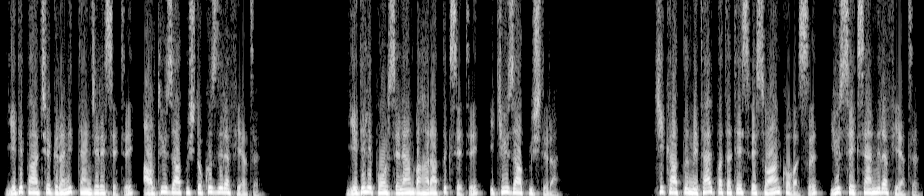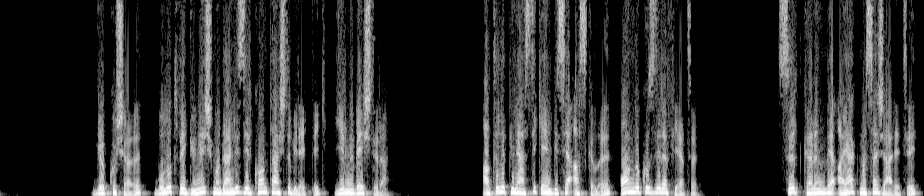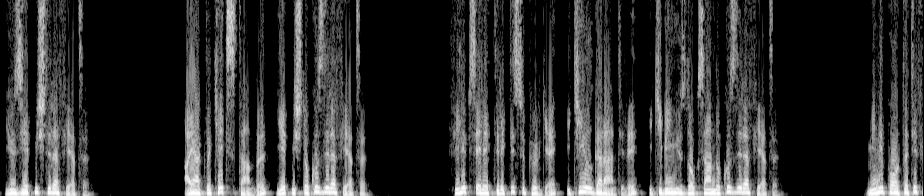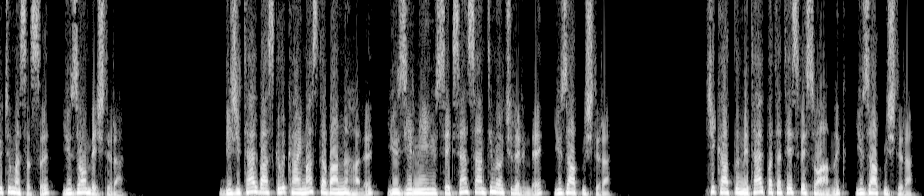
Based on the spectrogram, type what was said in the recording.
7 parça granit tencere seti, 669 lira fiyatı. 7'li porselen baharatlık seti, 260 lira. 2 katlı metal patates ve soğan kovası, 180 lira fiyatı. Gökkuşağı, bulut ve güneş modelli zirkon taşlı bileklik, 25 lira. Atılı plastik elbise askılı, 19 lira fiyatı. Sırt karın ve ayak masaj aleti, 170 lira fiyatı. Ayaklı kek standı, 79 lira fiyatı. Philips elektrikli süpürge, 2 yıl garantili, 2199 lira fiyatı. Mini portatif ütü masası, 115 lira. Dijital baskılı kaymaz tabanlı halı, 120'ye 180 santim ölçülerinde, 160 lira. 2 katlı metal patates ve soğanlık, 160 lira.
